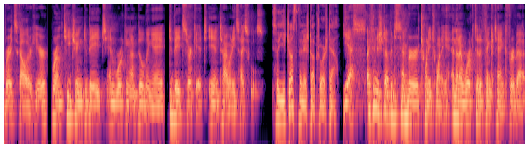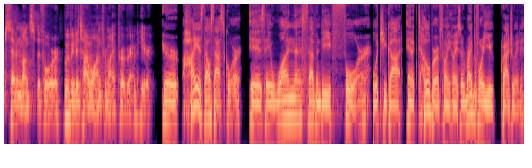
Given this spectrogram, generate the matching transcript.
Fulbright scholar here, where I'm teaching debate and working on building a debate circuit in Taiwanese high schools. So you just finished up Georgetown? Yes, I finished up in December 2020, and then I worked at a think tank for about seven months before moving to Taiwan for my program here. Your highest LSAT score is a 174, which you got in October of 2020, so right before you graduated.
